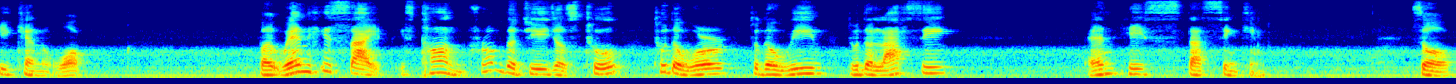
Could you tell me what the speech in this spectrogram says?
he can walk. But when his sight is turned from the Jesus to, to the world, to the wind, to the lap sea, and he starts sinking. So,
